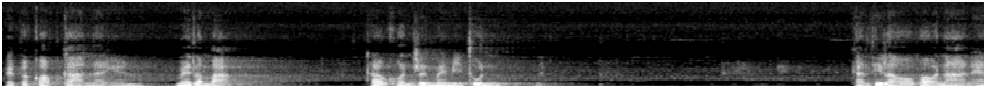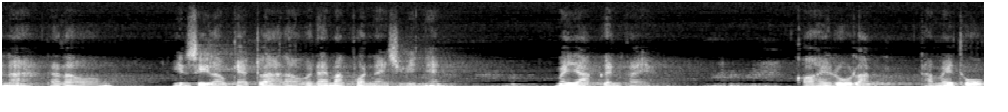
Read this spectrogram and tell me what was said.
ไปประกอบการอะไรเงี้ย ไม่ลำบากเท่าคนซึ่งไม่มีทุน การที่เราภาวนาเนี่ยนะ ถ้าเรา อินทรีย์เราแก่กล้าเราก็ได้มรรคผลในชีวิตเนี่ยไม่ยากเกินไป ขอให้รู้หลักทำให้ถูก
